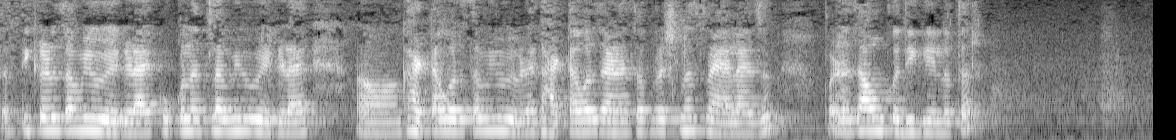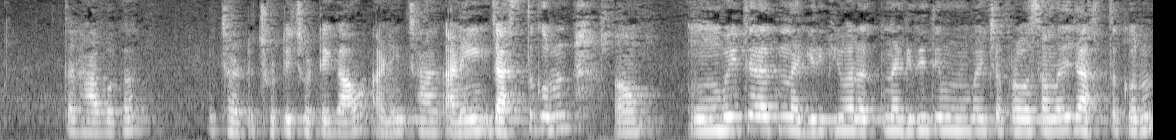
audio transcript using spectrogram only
तर तिकडचा व्ह्यू वेगळा आहे कोकणातला व्ह्यू वेगळा आहे घाटावरचा व्ह्यू वेगळा आहे. घाटावर जाण्याचा प्रश्नच नाही आला अजून पण जाऊ कधी गेलो तर. तर हा बघा छोटे छोटे छोटे गाव आणि छान आणि जास्त करून मुंबई ते रत्नागिरी किंवा रत्नागिरी ते मुंबईच्या प्रवासामध्ये जास्त करून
